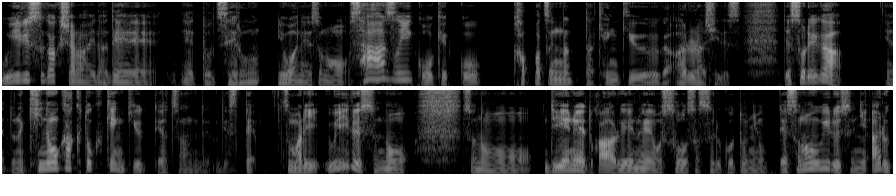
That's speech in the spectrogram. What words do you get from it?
ウイルス学者の間で、えっと、ゼロ、要はね、その SARS 以降結構活発になった研究があるらしいです。で、それが、えっとね、機能獲得研究ってやつなんですって。つまり、ウイルスの、その、DNA とか RNA を操作することによって、そのウイルスにある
